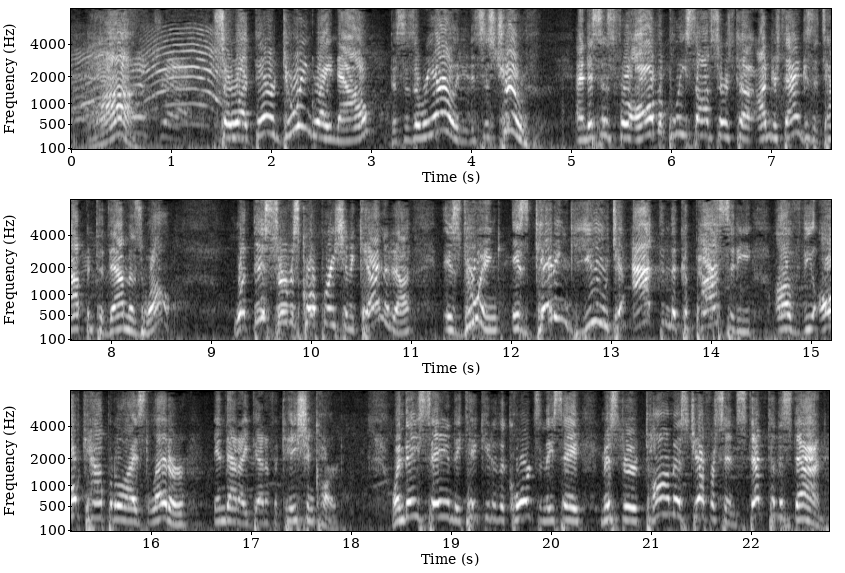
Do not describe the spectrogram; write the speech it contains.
Ah. So what they're doing right now, this is a reality. This is truth. And this is for all the police officers to understand because it's happened to them as well. What this Service Corporation of Canada is doing is getting you to act in the capacity of the all capitalized letter in that identification card. When they say and they take you to the courts and they say, Mr. Thomas Jefferson, step to the stand,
